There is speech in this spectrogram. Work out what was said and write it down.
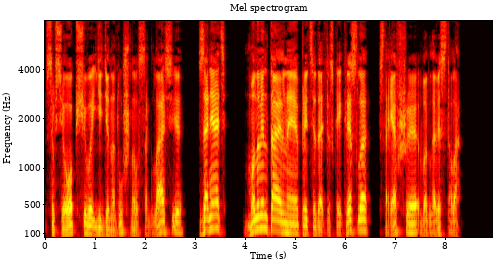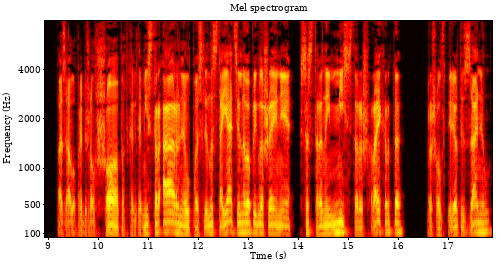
со всеобщего единодушного согласия занять монументальное председательское кресло, стоявшее во главе стола. По залу пробежал шепот, когда мистер Арнил после настоятельного приглашения со стороны мистера Шрайхерта прошел вперед и занял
